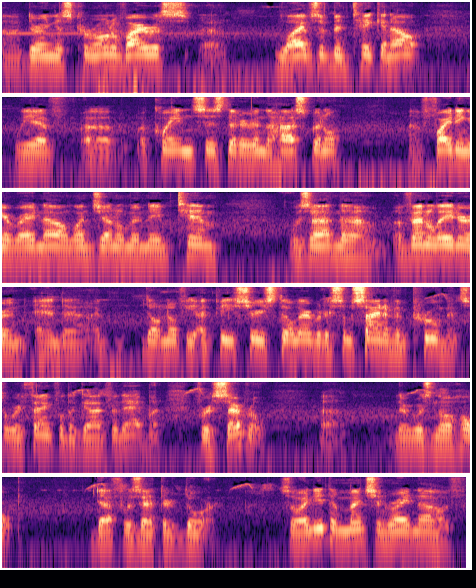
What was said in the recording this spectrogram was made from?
Uh, during this coronavirus, uh, lives have been taken out. We have uh, acquaintances that are in the hospital fighting it right now. One gentleman named Tim was on a ventilator, and and I don't know if he. I'm pretty sure he's still there, but there's some sign of improvement. So we're thankful to God for that. But for several, there was no hope. Death was at their door. So I need to mention right now, if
